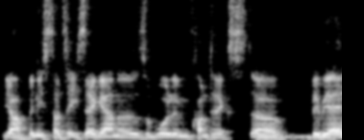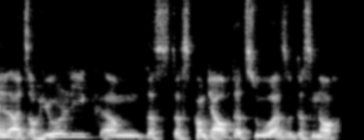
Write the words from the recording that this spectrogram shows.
ja, bin ich es tatsächlich sehr gerne sowohl im Kontext äh, BBL als auch Euroleague. Ähm, das, das kommt ja auch dazu. Also das sind auch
